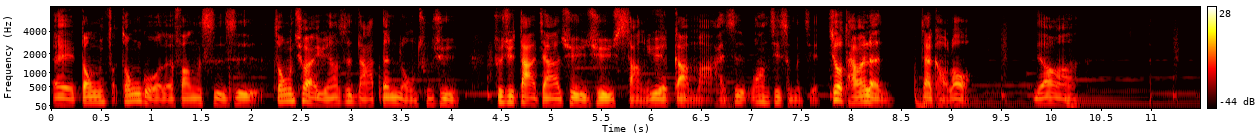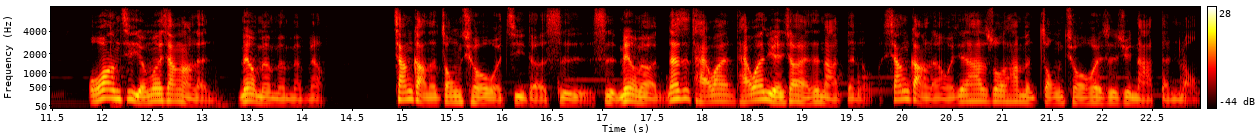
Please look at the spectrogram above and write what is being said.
诶，东中国的方式是中秋来元宵是拿灯笼出去，出去大家去去赏月干嘛？还是忘记什么节？就台湾人在烤肉，你知道吗？我忘记有没有香港人？没有没有没有没有没有。香港的中秋我记得是是没有没有，那是台湾台湾元宵还是拿灯笼？香港人我记得他是说他们中秋会是去拿灯笼。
